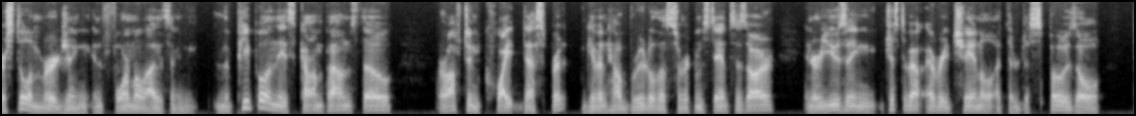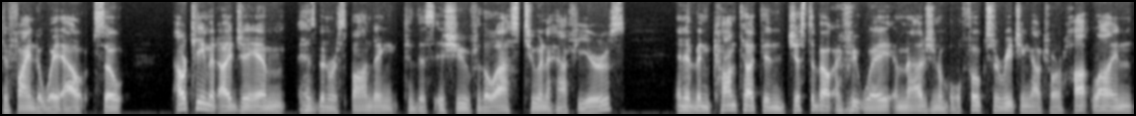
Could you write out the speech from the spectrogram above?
are still emerging and formalizing. The people in these compounds, though, are often quite desperate given how brutal the circumstances are and are using just about every channel at their disposal to find a way out. So, our team at IJM has been responding to this issue for the last two and a half years and have been contacted in just about every way imaginable. Folks are reaching out to our hotline,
